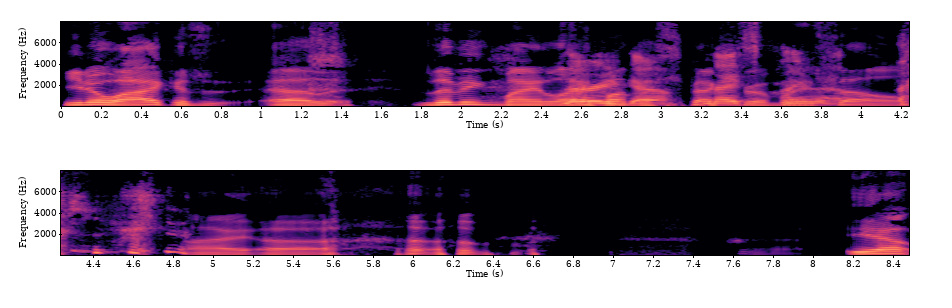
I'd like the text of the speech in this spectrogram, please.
you know why? Because uh, living my life on the go. Nice spectrum cleanup. myself, I uh, yeah,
